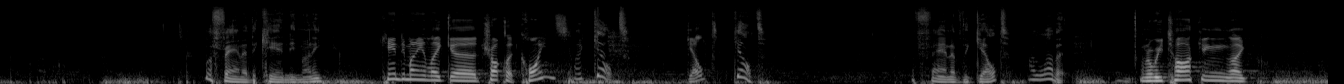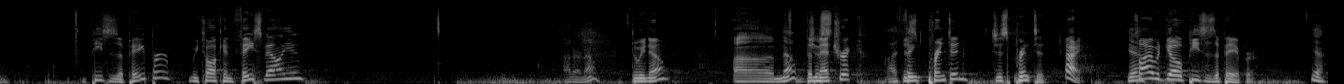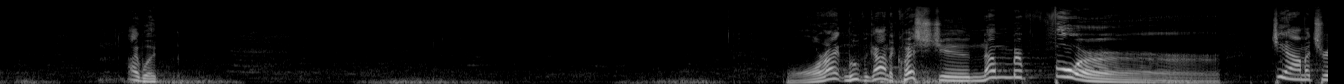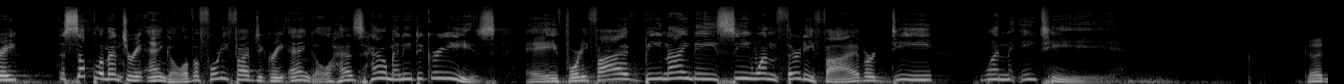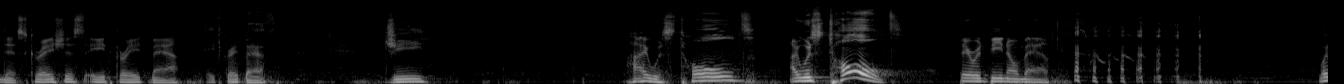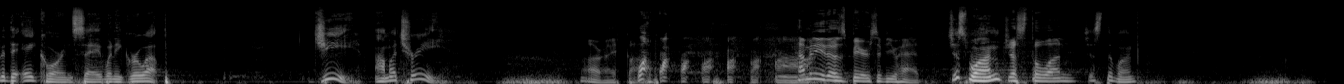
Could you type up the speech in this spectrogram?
I'm a fan of the candy money. Candy money like uh, chocolate coins? Like gelt. Gelt? Gelt. A fan of the gelt. I love it. And are we talking like pieces of paper? Are we talking face value? I don't know. Do we know? Uh, no. The just- metric? I Just think- printed? Just printed. All right. Yeah. So I would go pieces of paper. Yeah. I would. All right, moving on to question number four. Geometry. The supplementary angle of a 45 degree angle has how many degrees? A 45, B 90, C 135, or D 180? Goodness gracious, eighth grade math. Eighth grade math. G I was told, I was told there would be no math. What did the acorn say when he grew up? Gee, I'm a tree. All right, Bob. How many of those beers have you had? Just one. Just the one? Just the one.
